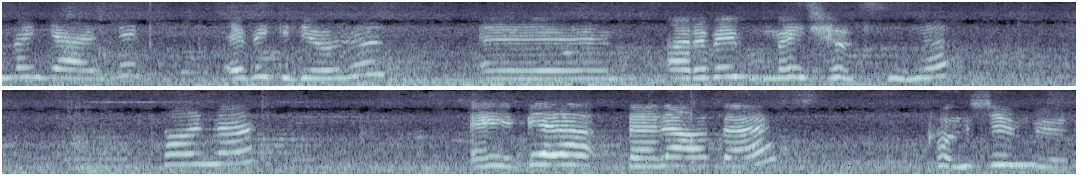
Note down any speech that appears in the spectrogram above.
Sonuna geldik. Eve gidiyoruz. Ee, arabayı bulmaya çalışacağız. Sonra e, bera- beraber konuşamıyoruz.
